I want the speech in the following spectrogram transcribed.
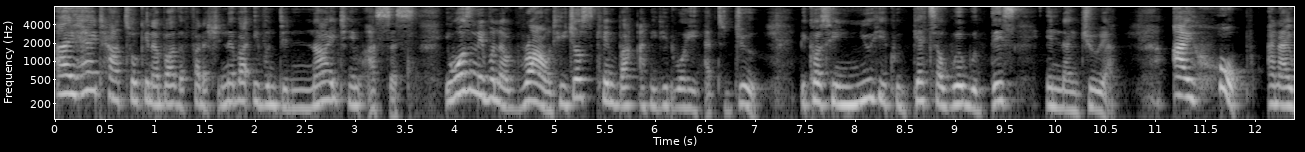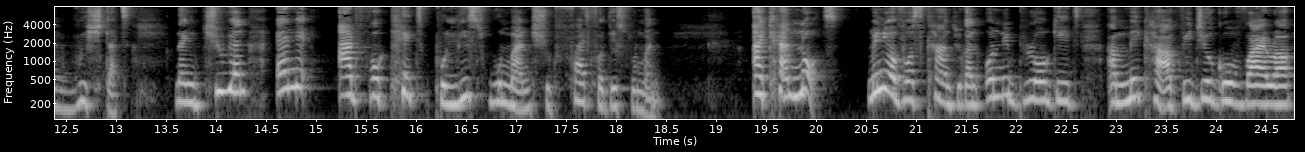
I heard her talking about the fact that she never even denied him access. He wasn't even around. He just came back and he did what he had to do because he knew he could get away with this in Nigeria. I hope and I wish that Nigerian, any advocate police woman should fight for this woman. I cannot. Many of us can't. We can only blog it and make her video go viral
